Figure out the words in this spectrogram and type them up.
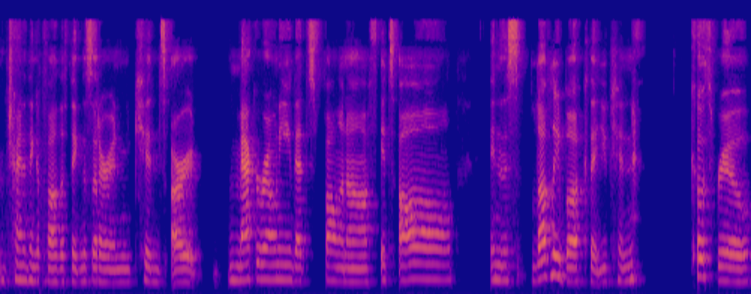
I'm trying to think of all the things that are in kids art. Macaroni that's fallen off. It's all in this lovely book that you can go through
